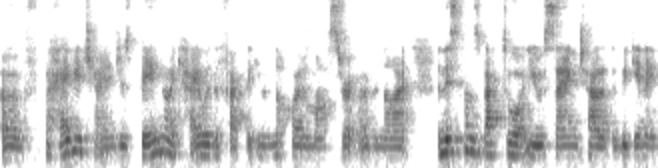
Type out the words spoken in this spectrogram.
of behavior change is being okay with the fact that you're not going to master it overnight. And this comes back to what you were saying, Chad, at the beginning.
